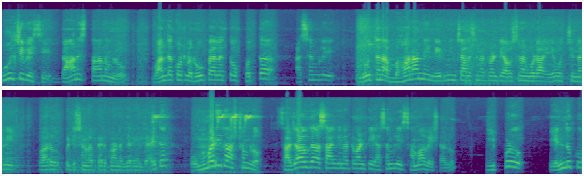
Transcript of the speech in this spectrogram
కూల్చివేసి దాని స్థానంలో వంద కోట్ల రూపాయలతో కొత్త అసెంబ్లీ నూతన భవనాన్ని నిర్మించాల్సినటువంటి అవసరం కూడా ఏమొచ్చిందని వారు పిటిషన్లో పేర్కొనడం జరిగింది. అయితే ఉమ్మడి రాష్ట్రంలో సజావుగా సాగినటువంటి అసెంబ్లీ సమావేశాలు ఇప్పుడు ఎందుకు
